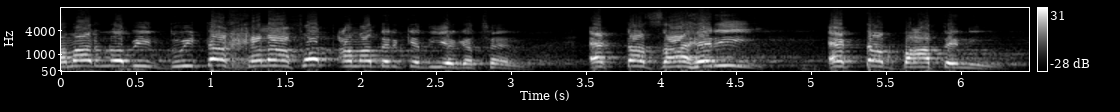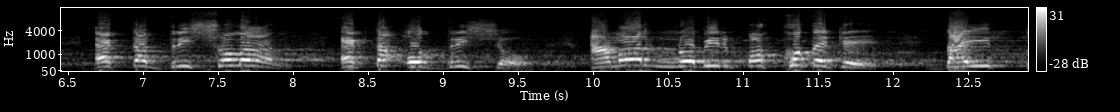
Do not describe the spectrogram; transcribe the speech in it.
আমার নবী দুইটা খেলাফত আমাদেরকে দিয়ে গেছেন, একটা জাহেরি, একটা বাতেনি, একটা দৃশ্যমান, একটা অদৃশ্য। আমার নবীর পক্ষ থেকে দায়িত্ব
